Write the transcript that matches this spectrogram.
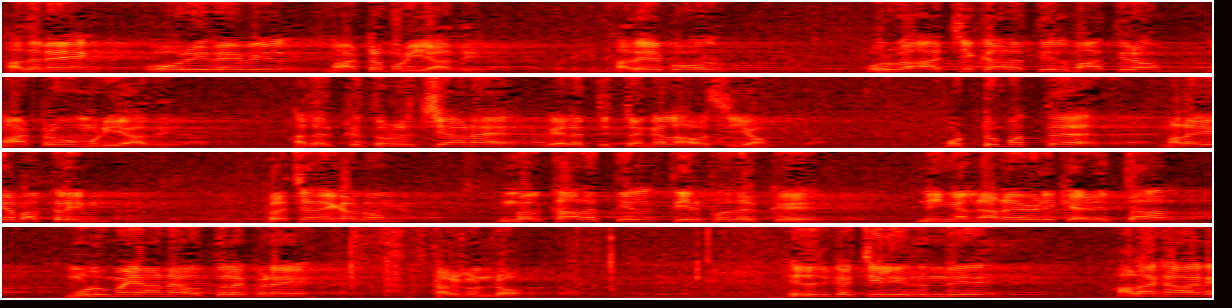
அதனை ஓரிரைவில் மாற்ற முடியாது. அதேபோல் ஒரு ஆட்சி காலத்தில் மாத்திரம் மாற்றவும் முடியாது. அதற்கு தொடர்ச்சியான வேலைத்திட்டங்கள் அவசியம். ஒட்டுமொத்த மலைய மக்களின் பிரச்சனைகளும் உங்கள் காலத்தில் தீர்ப்பதற்கு நீங்கள் நடவடிக்கை எடுத்தால் முழுமையான ஒத்துழைப்பினை தருகின்றோம். எதிர்க்கட்சியில் இருந்து அழகாக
